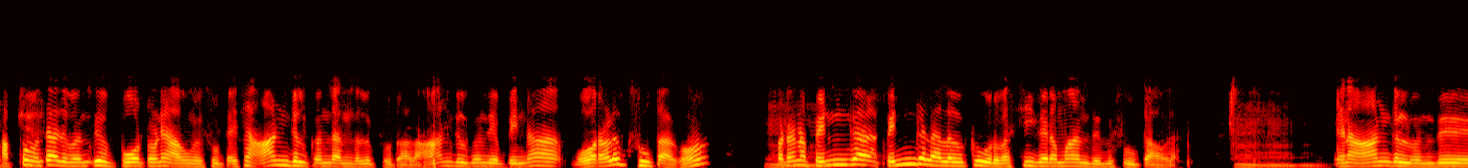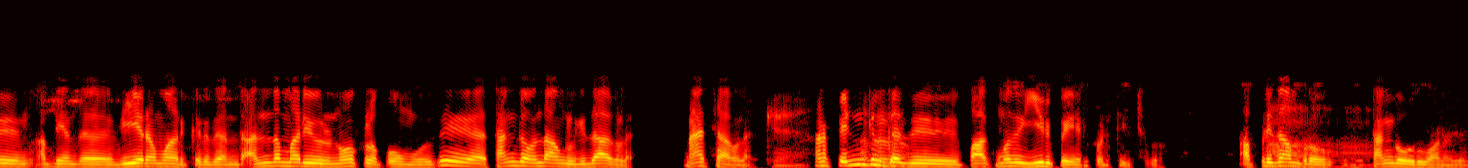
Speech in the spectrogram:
அப்ப வந்து அது வந்து போட்டோன்னே அவங்க சூட் ஆயிடுச்சு. ஆண்களுக்கு வந்து அந்த அளவுக்கு சூட் ஆகல. ஆண்களுக்கு வந்து எப்படின்னா ஓரளவுக்கு சூட் ஆகும். பட் ஆனா பெண்கள் பெண்கள் அளவுக்கு ஒரு வசீகரமா அந்த இது சூட் ஆகல. ஏன்னா ஆண்கள் வந்து அப்படி அந்த வீரமா இருக்கிறது அந்த அந்த மாதிரி ஒரு நோக்கில் போகும்போது தங்கம் வந்து அவங்களுக்கு இதாகல மேட்ச் ஆகல. ஆனா பெண்களுக்கு அது பார்க்கும்போது ஈர்ப்பை ஏற்படுத்திடுச்சு ப்ரோ அப்படிதான் ப்ரோ ஆ. தங்கம் உருவானது.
